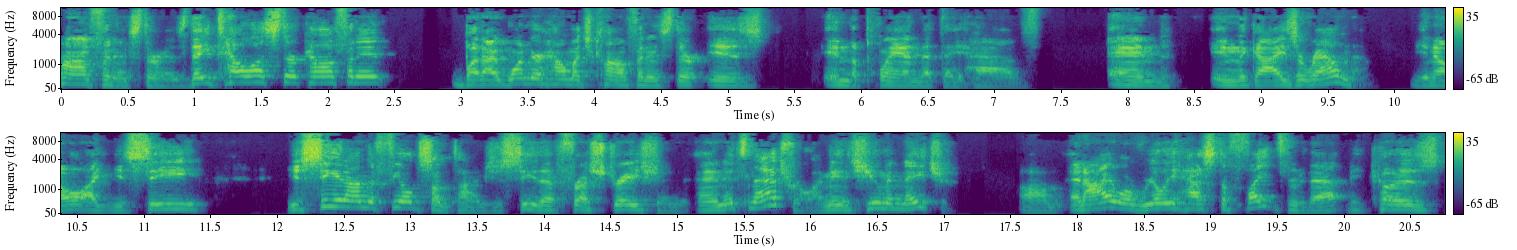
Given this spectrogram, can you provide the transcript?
confidence there is. They tell us they're confident, but I wonder how much confidence there is in the plan that they have and in the guys around them. You know, I, you see, you see it on the field sometimes. You see the frustration, and it's natural. I mean, it's human nature. Um, and Iowa really has to fight through that because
